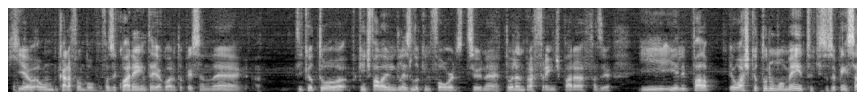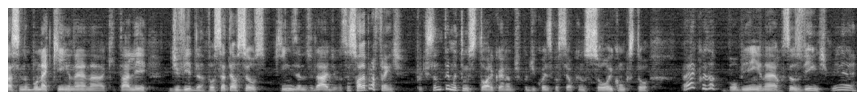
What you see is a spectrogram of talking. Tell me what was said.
Que é um cara falando, bom, vou fazer 40 e agora eu tô pensando, né? O que, que eu tô. Porque a gente fala em inglês, looking forward to, né? Tô olhando pra frente para fazer. E, e, ele fala: Eu acho que eu tô num momento que, se você pensasse no bonequinho, né, na, que tá ali de vida, você até os seus 15 anos de idade, você só olha pra frente. Porque você não tem muito um histórico ainda, tipo, de coisa que você alcançou e conquistou. É coisa bobinha, né? Os seus 20, é,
